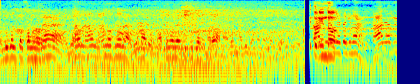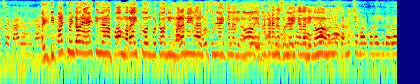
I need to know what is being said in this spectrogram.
ಇಲ್ಲಿಗಲ್ ಕೆಲಸನೇ ಅವರು. ನಾನು ನಾನು ಒಬ್ಬನೇ ಮರ. ನಾನೇನು ಮಾಡಿದ್ದೇನೆ? ನಿಂದು. ಅಲ್ಲಿ ಡಿಪಾರ್ಟ್ಮೆಂಟ್ ಅವ್ರು ಹೇಳ್ತಿಲ್ವೇನಪ್ಪ? ಮರ ಇತ್ತು ಅಂದ್ಬಿಟ್ಟು ನೀನ್ ಮರನೇ ಇಲ್ಲ ಅಂತ ಸುಳ್ಳು ಹೇಳ್ತಿಲ್ಲ ನೀನು? ಎದುರುಗಡೆನೆ ಸುಳ್ಳು ಹೇಳ್ತಿಲ್ಲ ನೀನು? ಸಮೀಕ್ಷೆ ಮಾಡ್ಕೊಂಡು ಹೋಗಿದ್ದಾರೆ.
